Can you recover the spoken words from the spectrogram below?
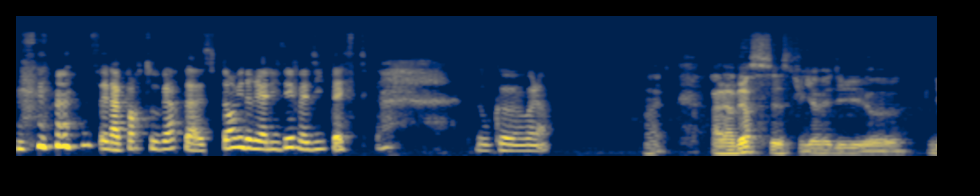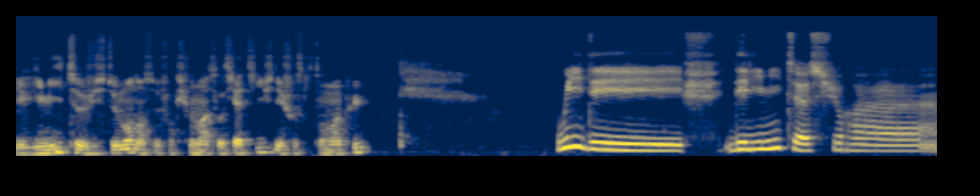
c'est la porte ouverte. Si tu as envie de réaliser, vas-y teste. Donc euh, voilà. À l'inverse, est-ce y avait des, euh, des limites justement dans ce fonctionnement associatif, des choses qui t'ont moins plu? Oui, des, des limites sur. euh,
